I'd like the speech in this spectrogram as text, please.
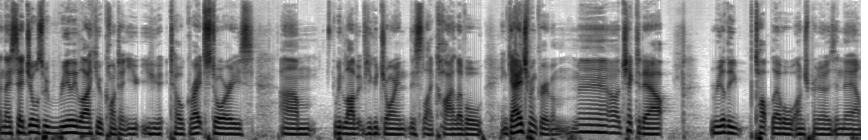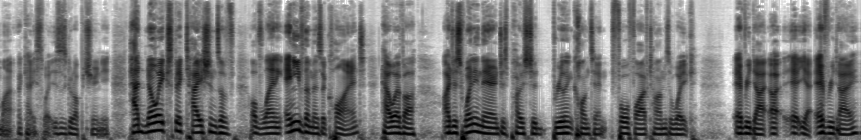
and they said, Jules, we really like your content. You you tell great stories. Um, we'd love if you could join this like high level engagement group. I'm, eh, I checked it out. Really top level entrepreneurs in there. I'm like, okay, sweet, this is a good opportunity. Had no expectations of of landing any of them as a client. However, I just went in there and just posted brilliant content four or five times a week, every day. Uh, yeah, every day.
